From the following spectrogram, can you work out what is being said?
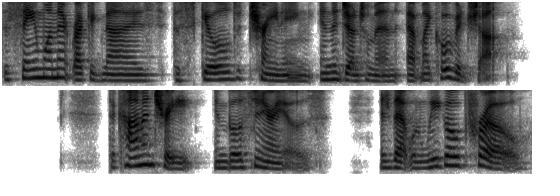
the same one that recognized the skilled training in the gentleman at my COVID shop. The common trait in both scenarios is that when we go pro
